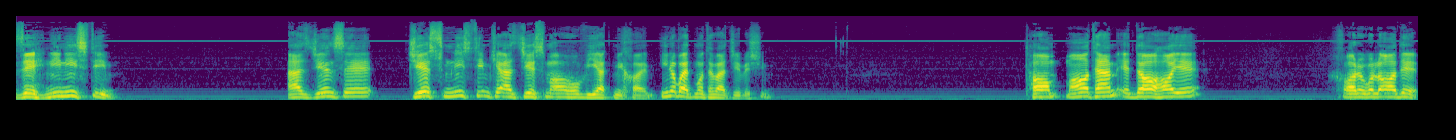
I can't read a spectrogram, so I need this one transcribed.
ذهنی نیستیم. از جنس جسم نیستیم که از جسم ها هویت می‌خوایم. اینو باید متوجه بشیم. تا ما هم ادعاهای خارق العاده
